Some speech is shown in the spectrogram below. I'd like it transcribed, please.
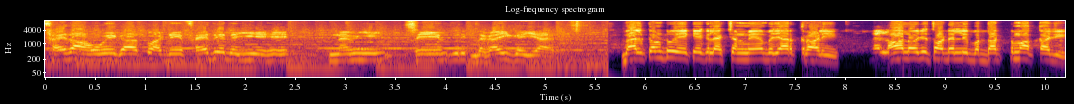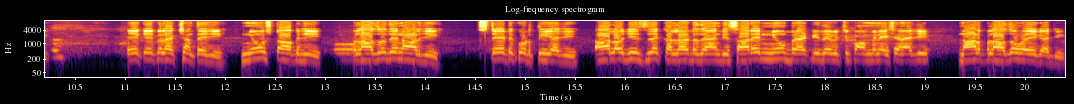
ਫਾਇਦਾ ਹੋਵੇਗਾ। ਤੁਹਾਡੇ ਫਾਇਦੇ ਲਈ ਇਹ ਨਵੀਂ ਸੇਲ ਲਗਾਈ ਗਈ ਹੈ। Welcome to AK collection main ਬਾਜ਼ਾਰ ਕਰਾਲੀ ਆ ਲਓ ਜੀ ਤੁਹਾਡੇ ਲਈ ਵੱਡਾ ਧਮਾਕਾ ਜੀ। ਏਕੇ ਕਲੈਕਸ਼ਨ ਤੇ ਜੀ। ਨਿਊ ਸਟਾਕ ਜੀ। ਪਲਾਜ਼ੋ ਦੇ ਨਾਲ ਜੀ। ਸਟੇਟ ਕੁੜਤੀ ਹੈ ਜੀ। ਆ ਲਓ ਜੀ ਇਸ ਦੇ ਕਲਰ ਡਿਜ਼ਾਈਨ ਜੀ। ਸਾਰੇ ਨਿਊ ਵੈਰਾਈਟੀ ਦੇ ਵਿੱਚ ਕੰਬੀਨੇਸ਼ਨ ਹੈ ਜੀ। ਨਾਲ ਪਲਾਜ਼ੋ ਹੋਏਗਾ ਜੀ।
